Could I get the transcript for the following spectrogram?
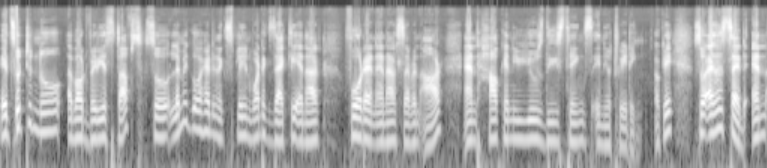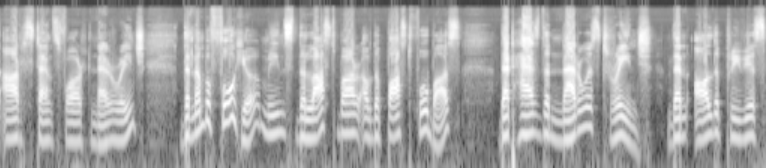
it's good to know about various stuffs. So let me go ahead and explain what exactly NR4 and NR7 are and how can you use these things in your trading okay? So as I said NR stands for narrow range. The number 4 here means the last bar of the past 4 bars that has the narrowest range than all the previous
